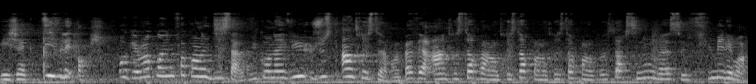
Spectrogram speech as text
Et j'active les hanches. Ok, maintenant une fois qu'on a dit ça, vu qu'on a vu juste un thruster, on va pas faire un thruster par un thruster par un thruster par un thruster, sinon on va se fumer les bras.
